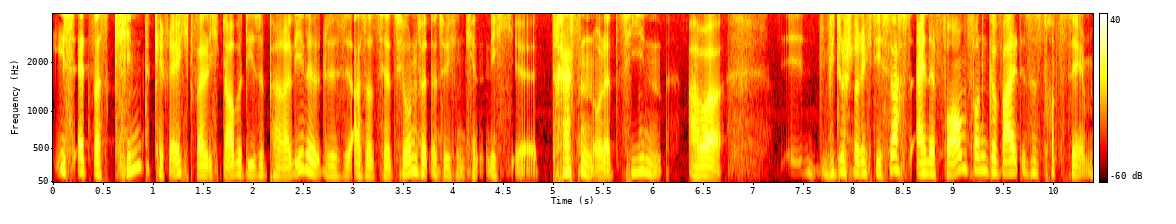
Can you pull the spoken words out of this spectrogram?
ist etwas kindgerecht, weil ich glaube, diese Parallele, diese Assoziation wird natürlich ein Kind nicht äh, treffen oder ziehen, aber äh, wie du schon richtig sagst, eine Form von Gewalt ist es trotzdem.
